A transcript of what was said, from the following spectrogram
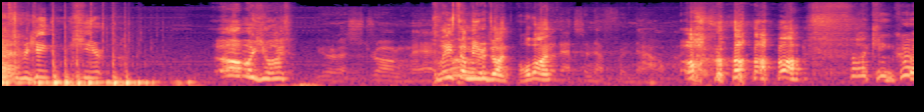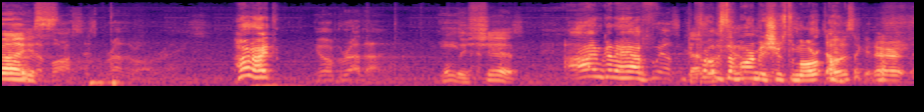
have to regain here. Oh my god. You're a strong strong man. Please tell me you're done. Hold So on. Oh, that's enough for now. Oh. Fucking Christ! brother, all right. All right. Your brother. Holy shit. I'm gonna have Who else could That probably some arm issues tomorrow. That was like it hurt.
